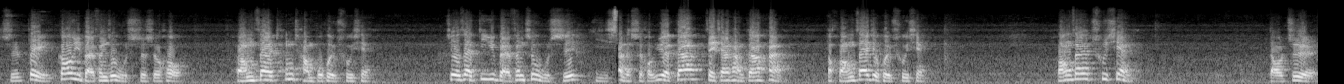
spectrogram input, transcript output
植被高于百分之五十的时候，蝗灾通常不会出现；只有在低于百分之五十以下的时候，越干再加上干旱，那蝗灾就会出现。蝗灾出现，导致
